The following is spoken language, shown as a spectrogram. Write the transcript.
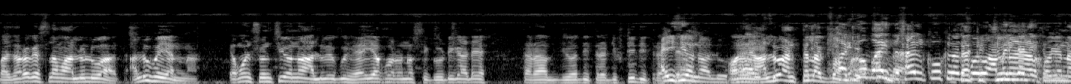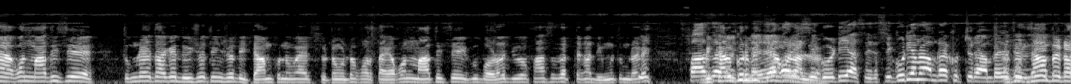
বাজারও গেছিলাম আলু লুয়াত আলু হইয়ান না এখন শুনছি অন আলু এগু। হে ইয়া করো না সিকিউরিটি গার্ডে তারা জিও দিতরা ডিফটি দিতরা আইছি অন আলু? আলু আনতে লাগবে আলু ভাই দেখাইল কো কেন আমেরিকা না এখন মা দিছে তোমরা তো আগে দুইশো তিনশো দিতাম কোনোবাই ছোট মোটো করতা এখন মা দিছে এগু বড় দিব পাঁচ হাজার টাকা দিমু তোমরা বিকাল করবি আলু সিকিউরিটি আছে সিকিউরিটি আমরা আমরা খুঁজছি না আমরা আচ্ছা বেটা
